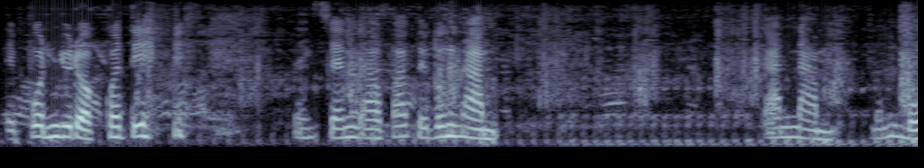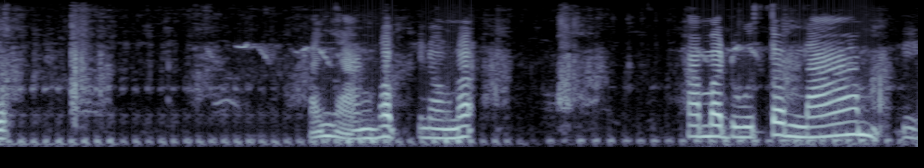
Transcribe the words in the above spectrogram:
ไปปนอยู่ดอกก็ติแสงดาวพาไปเบิ่งน้ำ การนำมันบกหาหยางครับพี่น้องเนาะพามาดูต้นน้ำพี่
